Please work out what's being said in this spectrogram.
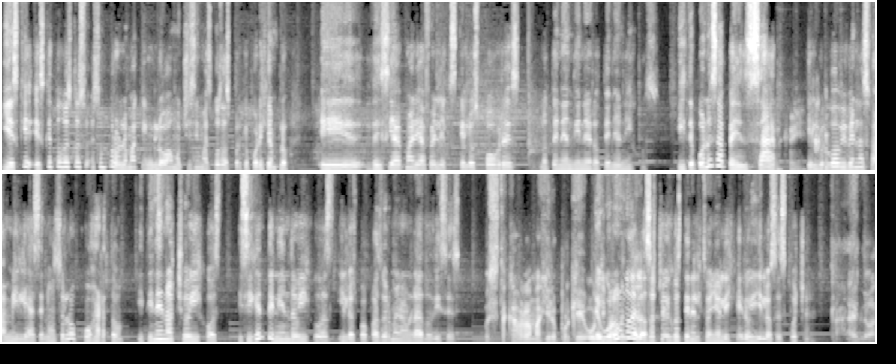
Y es que, es que todo esto es, es un problema que engloba muchísimas cosas, porque por ejemplo, eh, decía María Félix que los pobres no tenían dinero, tenían hijos. Y te pones a pensar ¿sí? que luego viven las familias en un solo cuarto y tienen ocho hijos y siguen teniendo hijos y los papás duermen a un lado, dices, Pues está cabrón, Majiro, porque seguro uno de últimamente- los ocho hijos tiene el sueño ligero y los escucha, no,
